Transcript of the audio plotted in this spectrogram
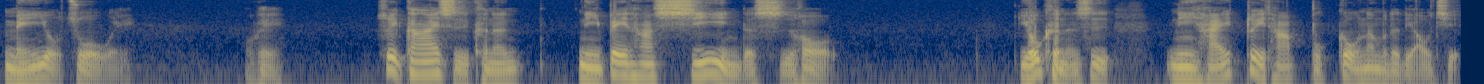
没有作为，OK，所以刚开始可能你被他吸引的时候，有可能是你还对他不够那么的了解。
